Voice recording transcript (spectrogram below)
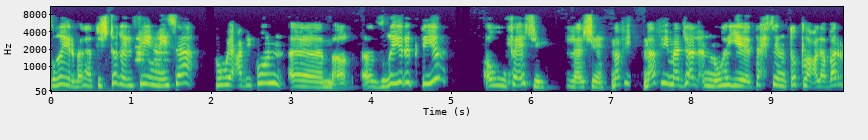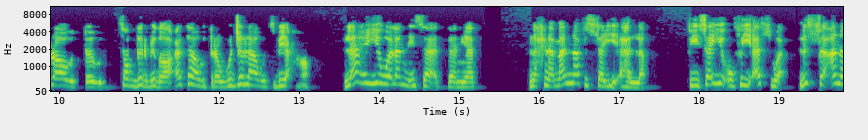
صغير بدها تشتغل فيه النساء هو عم بيكون صغير كثير أو فاشل لا شيء. ما في ما في مجال إنه هي تحسن تطلع لبرا وتصدر بضاعتها وتروج لها وتبيعها. لا هي ولا النساء الثانيات. نحن منا في السيء هلأ. في سيء وفي أسوأ. لسه أنا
